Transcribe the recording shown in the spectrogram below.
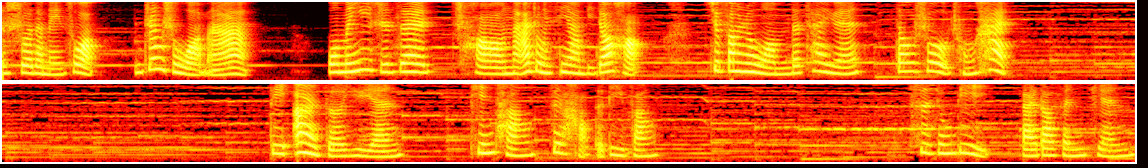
说的没错，正是我们啊！我们一直在炒哪种信仰比较好，却放任我们的菜园遭受虫害。第二则寓言：天堂最好的地方。四兄弟来到坟前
